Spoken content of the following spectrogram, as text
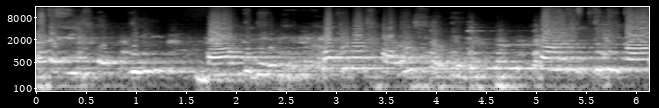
সেই শক্তি বাগ দেবী অথবা সরস্বতী তার স্থিতিকার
